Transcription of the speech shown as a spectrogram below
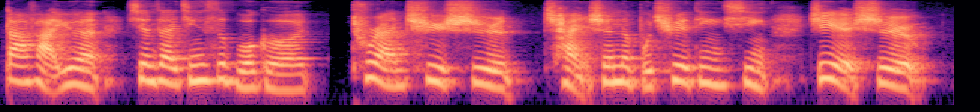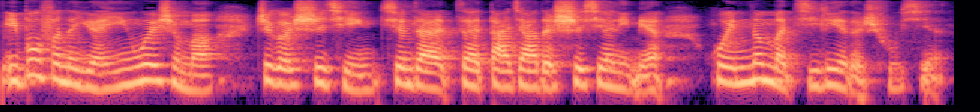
大法院现在金斯伯格突然去世产生的不确定性，这也是一部分的原因。为什么这个事情现在在大家的视线里面会那么激烈的出现？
